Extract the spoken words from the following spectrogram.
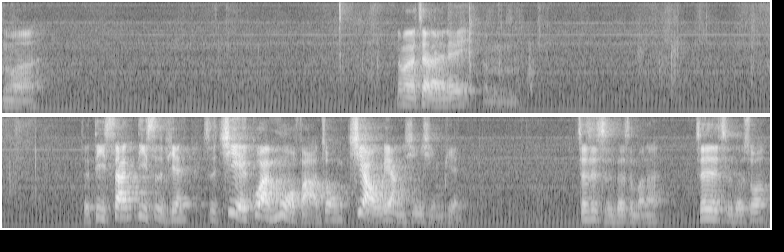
那么。那么再来呢？嗯，这第三、第四篇是戒观末法中较量心行篇。这是指的什么呢？这是指的说，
